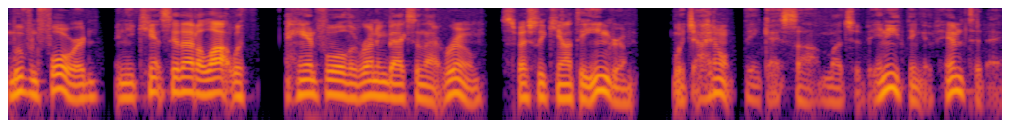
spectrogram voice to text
moving forward, and you can't say that a lot with a handful of the running backs in that room, especially Keaontay Ingram, which I don't think I saw much of anything of him today.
